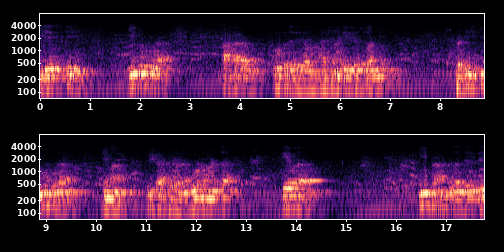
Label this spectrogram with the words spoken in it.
ಇದೇ ರೀತಿ ಈಗಲೂ ಕೂಡ ಸಾಕಾರ ರೂಪದಲ್ಲಿರುವಂತಹ ಚನ್ನಕೇಶ ಸ್ವಾಮಿ ಪ್ರತಿನಿತ್ಯವೂ ಕೂಡ ನಿಮ್ಮ ಇಷ್ಟಾರ್ಥಗಳನ್ನು ಪೂರ್ಣ ಮಾಡ್ತಾ ಕೇವಲ ಈ ಪ್ರಾಂತದಲ್ಲದೆ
